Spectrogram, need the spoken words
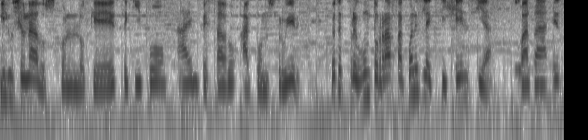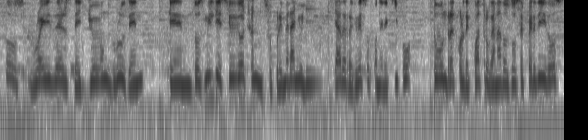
ilusionados con lo que este equipo ha empezado a construir. Yo te pregunto, Rafa, ¿cuál es la exigencia para estos Raiders de John Gruden, que en 2018, en su primer año ya de regreso con el equipo, tuvo un récord de 4 ganados, 12 perdidos.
